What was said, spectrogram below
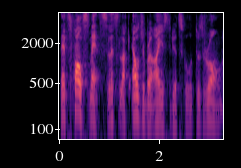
That's false maths. That's like algebra I used to do at school. It was wrong.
